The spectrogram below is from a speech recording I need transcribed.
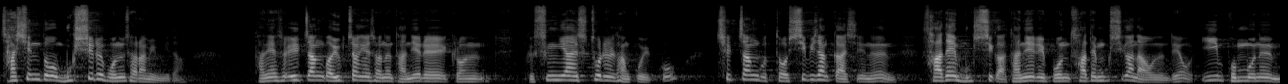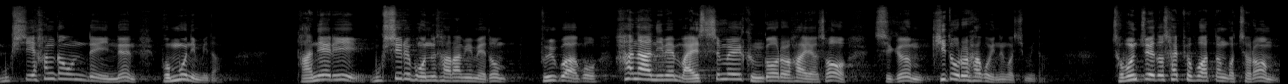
자신도 묵시를 보는 사람입니다. 다니엘서 1장과 6장에서는 다니엘의 그런 그 승리한 스토리를 담고 있고 7장부터 12장까지는 4대 묵시가 다니엘이 본 4대 묵시가 나오는데요. 이 본문은 묵시 한가운데 있는 본문입니다. 다니엘이 묵시를 보는 사람임에도 불구하고 하나님의 말씀을 근거로 하여서 지금 기도를 하고 있는 것입니다. 저번 주에도 살펴보았던 것처럼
